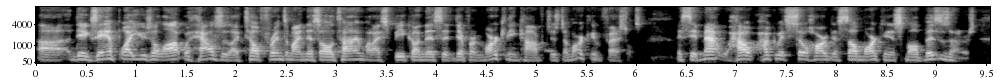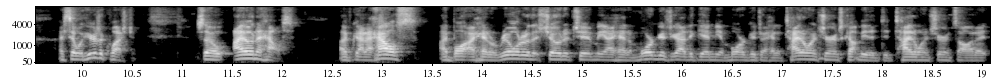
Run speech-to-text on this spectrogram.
Uh, the example I use a lot with houses, I tell friends of mine this all the time when I speak on this at different marketing conferences to marketing professionals. They say, Matt, how, how come it's so hard to sell marketing to small business owners? I said, well, here's a question. So I own a house. I've got a house. I bought, I had a realtor that showed it to me. I had a mortgage guy that gave me a mortgage. I had a title insurance company that did title insurance audit.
